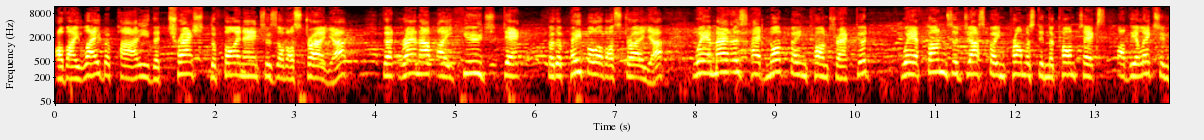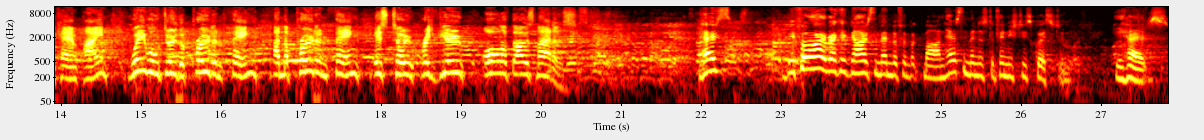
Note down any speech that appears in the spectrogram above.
of a Labor Party that trashed the finances of Australia, that ran up a huge debt for the people of Australia, where matters had not been contracted, where funds had just been promised in the context of the election campaign, we will do the prudent thing, and the prudent thing is to review all of those matters. Has, before I recognise the member for McMahon, has the minister finished his question? He has.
